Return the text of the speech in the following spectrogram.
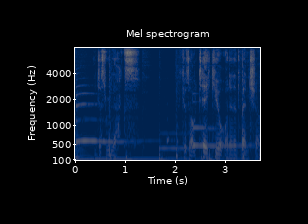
and just relax. Because I'll take you on an adventure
